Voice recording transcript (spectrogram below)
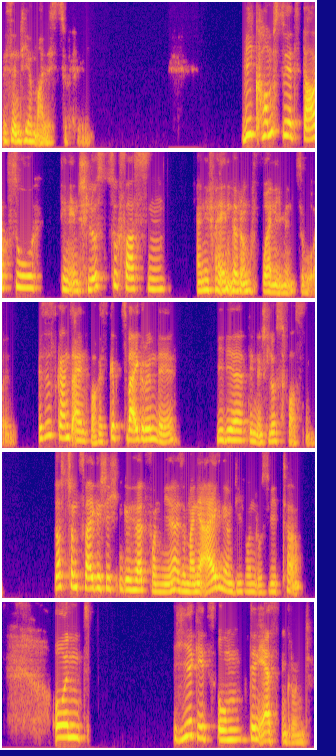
Wir sind hier, um alles zu fühlen. Wie kommst du jetzt dazu, den Entschluss zu fassen, eine Veränderung vornehmen zu wollen. Es ist ganz einfach. Es gibt zwei Gründe, wie wir den Entschluss fassen. Du hast schon zwei Geschichten gehört von mir, also meine eigene und die von Roswitha. Und hier geht's um den ersten Grund.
